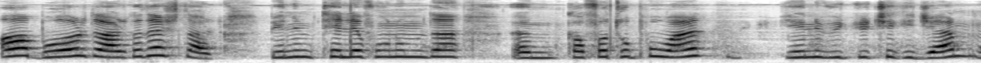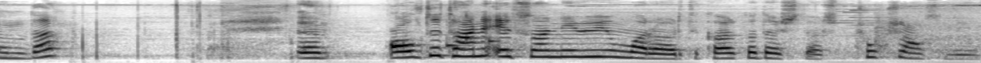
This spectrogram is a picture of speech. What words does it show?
Aa bu arada arkadaşlar benim telefonumda em, kafa topu var. Yeni video çekeceğim onda. Em, 6 tane efsaneviyim var artık arkadaşlar. Çok şanslıyım.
